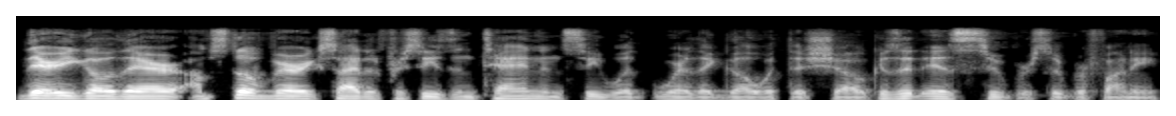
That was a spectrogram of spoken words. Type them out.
there you go. There, I'm still very excited for season ten and see what where they go with this show because it is super super funny.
